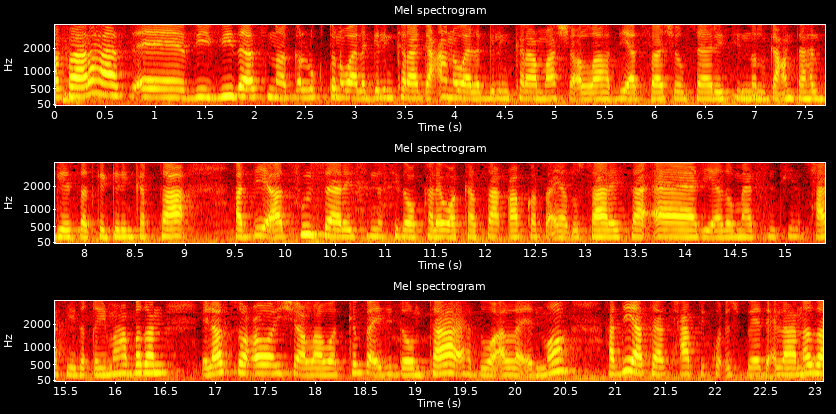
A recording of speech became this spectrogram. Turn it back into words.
afaarahaas ee vvdaasna lugtana waa la gelin karaa gacanna waa la gelin karaa maasha allah. Haddii aad fashion saaraysidna gacanta halgeesaad ka gelin kartaa haddii aada fuul saaraysidna sidoo kale waa kaasaa qaabkaas ayaad u saareysaa aada iyo aada u mahadsantihiin asxaabteyda qiimaha badan. Ila soco insha allah waad ka faa-idi doontaa. Hadduu alla idmo haddii aad tahay asxaabtii ku cusbeed iclaanada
